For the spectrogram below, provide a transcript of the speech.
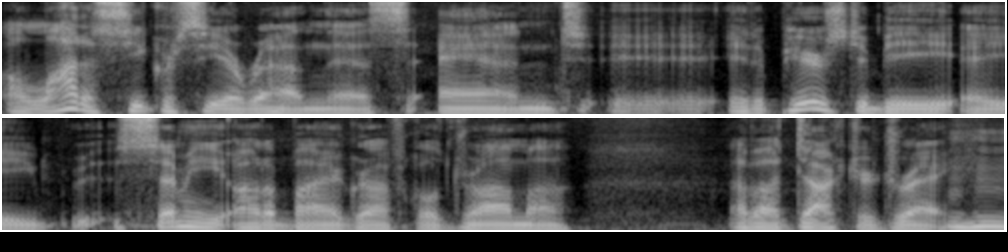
a lot of secrecy around this, and it appears to be a semi autobiographical drama about Dr. Dre, mm-hmm.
